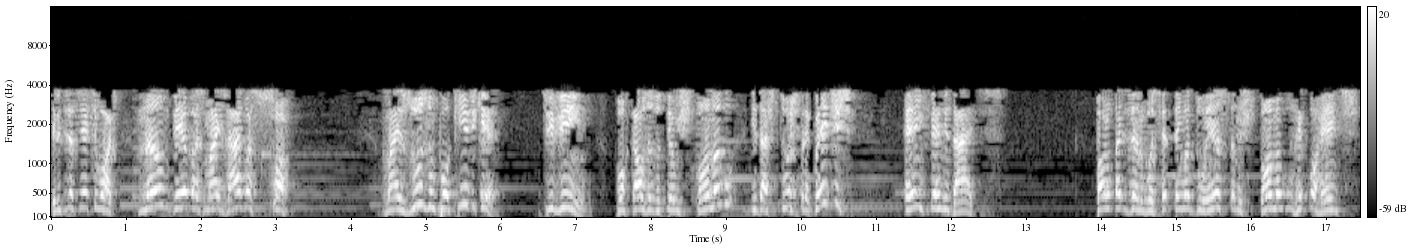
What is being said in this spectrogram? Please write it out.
ele diz assim a Timóteo, não bebas mais água só, mas usa um pouquinho de quê? De vinho, por causa do teu estômago e das tuas frequentes enfermidades. Paulo está dizendo, você tem uma doença no estômago recorrente.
